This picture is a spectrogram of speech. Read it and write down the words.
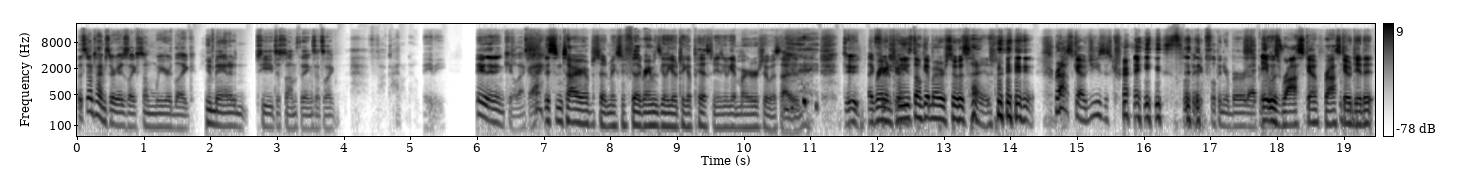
But sometimes there is like some weird like humanity to some things that's like ah, fuck, I don't know, maybe they didn't kill that guy, this entire episode makes me feel like Raymond's gonna go take a piss and he's gonna get murder suicided dude. like Raymond sure. please don't get murder suicided Roscoe Jesus Christ flipping flipping your bird up. it was Roscoe Roscoe did it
